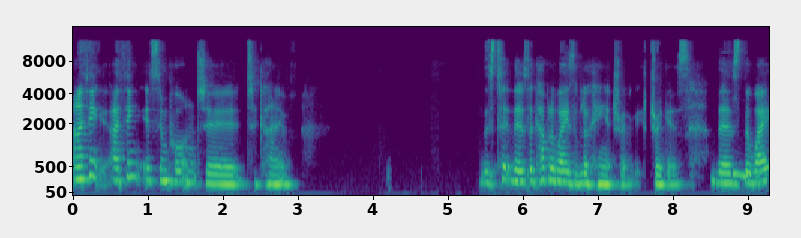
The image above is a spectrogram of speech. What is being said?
And I think I think it's important to to kind of there's t- there's a couple of ways of looking at triggers. There's the mm. way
